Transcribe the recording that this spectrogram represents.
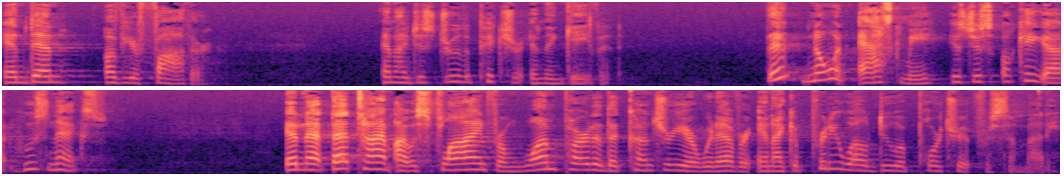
and then of your father? And I just drew the picture and then gave it. Then no one asked me. It's just, okay, God, who's next? And at that time, I was flying from one part of the country or whatever, and I could pretty well do a portrait for somebody.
